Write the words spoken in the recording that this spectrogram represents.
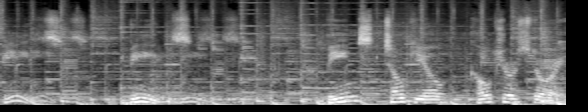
Beams. Beams. Beams Tokyo Culture Story.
